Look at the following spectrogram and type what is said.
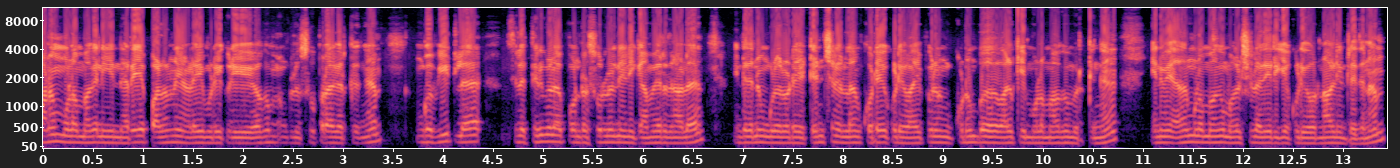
பணம் மூலமாக நீங்கள் நிறைய பலனை அடைய முடியக்கூடிய யோகம் உங்களுக்கு சூப்பராக இருக்குங்க. உங்கள் வீட்டில் சில திருவிழா போன்ற சூழ்நிலை இன்றைக்கி அமைகிறதுனால இன்றைய தினம் உங்களுடைய டென்ஷன் எல்லாம் குறையக்கூடிய வாய்ப்புகள் உங்கள் குடும்ப வாழ்க்கை மூலமாகவும் இருக்குங்க. எனவே அதன் மூலமாக மகிழ்ச்சியில் அதிகரிக்கக்கூடிய ஒரு நாள் இன்றைய தினம்.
